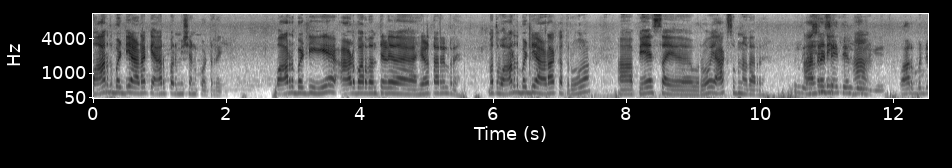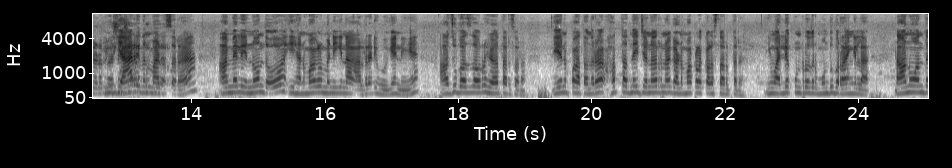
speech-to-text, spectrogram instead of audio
ವಾರದ ಬಡ್ಡಿ ಆಡಕ್ಕೆ ಯಾರು ಪರ್ಮಿಷನ್ ಕೊಟ್ರಿ? ವಾರದ ಬಡ್ಡಿ ಆಡಬಾರ್ದು ಅಂತೇಳಿ ಹೇಳ್ತಾರಲ್ರಿ. ಮತ್ತು ವಾರದ ಬಡ್ಡಿ ಆಡಾಕತ್ರು ಪಿ ಎಸ್ ಐ ಅವರು ಯಾಕೆ ಆಲ್ರೆಡಿ ರೀ ಇವ್ರಿಗೆ. ಯಾರು ಇದನ್ನ ಮಾಡ್ರಿ ಸರ ಆಮೇಲೆ ಇನ್ನೊಂದು ಈ ಹೆಣ್ಮಗಳ ಮನೆಗೆ ನಾ ಆಲ್ರೆಡಿ ಹೋಗೇನಿ. ಆಜು ಬಾಜುದವ್ರು ಹೇಳ್ತಾರೆ ಸರ್. ಏನಪ್ಪಾ ಅಂತಂದ್ರೆ ಹತ್ತು ಹದಿನೈದು ಜನರನ್ನ ಗಂಡು ಮಕ್ಳು ಕಳಿಸ್ತಾ ಇರ್ತಾರೆ. ನೀವು ಅಲ್ಲೇ ಕುಂಡ್ರೋದ್ರ ಮುಂದೆ ಬರಂಗಿಲ್ಲ. ನಾನು ಒಂದು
